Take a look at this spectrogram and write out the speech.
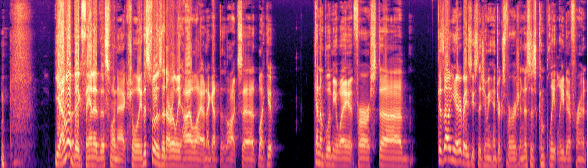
Yeah, I'm a big fan of this one actually. This was an early highlight when I got the box set. Like it kind of blew me away at first. Because uh, you know everybody's used to the Jimi Hendrix version. This is completely different.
